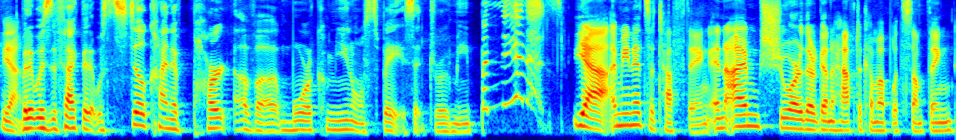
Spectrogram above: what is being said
Yeah. But it was the fact that it was still kind of part of a more communal space that drove me bananas. Yeah, I mean, it's a tough thing. And I'm sure they're going to have to come up with something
